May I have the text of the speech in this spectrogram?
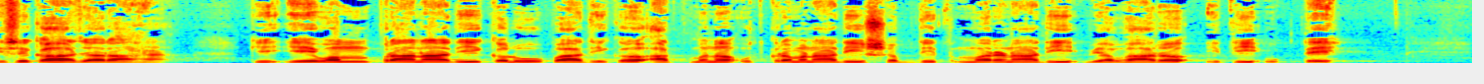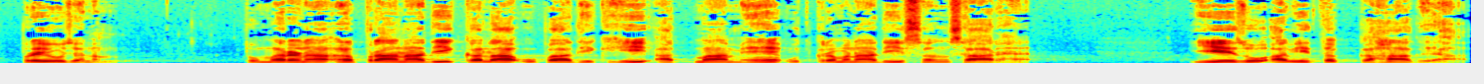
इसे कहा जा रहा है कि एवं प्राणादि कलोपाधिक आत्मन उत्क्रमणादि शब्दित मरणादि व्यवहार इति उक्ते। प्रयोजनम। तो मरण प्राणादि कला उपाधिक ही आत्मा में उत्क्रमणादि संसार है। ये जो अभी तक कहा गया,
